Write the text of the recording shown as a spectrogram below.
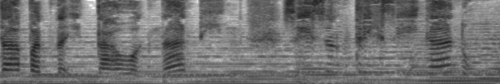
dapat na itawag natin sa isang Trixie Engano?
